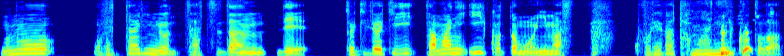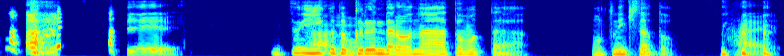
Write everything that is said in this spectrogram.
このお二人の雑談で、時々たまにいいことも言います。これがたまにいいことだって思って、いついいこと来るんだろうなと思ったら、本当に来たと。はい。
